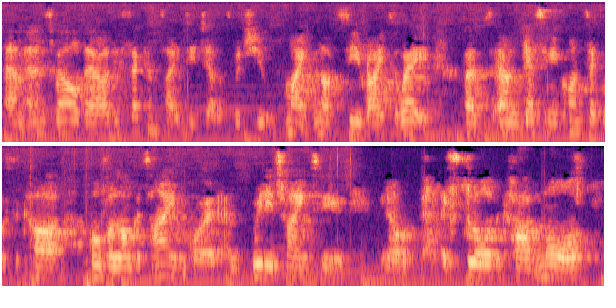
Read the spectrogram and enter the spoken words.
Um, and as well, there are the second sight details which you might not see right away, but um, getting in contact with the car over a longer time or um, really trying to, you know, explore the car more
